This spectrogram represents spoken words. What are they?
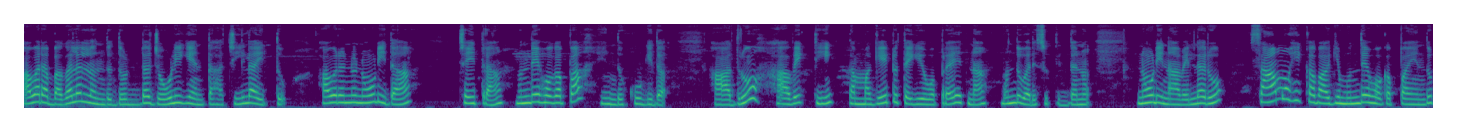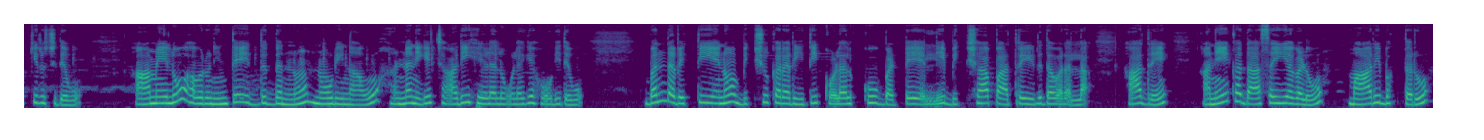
ಅವರ ಬಗಲಲ್ಲೊಂದು ದೊಡ್ಡ ಜೋಳಿಗೆಯಂತಹ ಚೀಲ ಇತ್ತು. ಅವರನ್ನು ನೋಡಿದ ಚೈತ್ರ, ಮುಂದೆ ಹೋಗಪ್ಪ ಎಂದು ಕೂಗಿದ. ಆದರೂ ಆ ವ್ಯಕ್ತಿ ತಮ್ಮ ಗೇಟು ತೆಗೆಯುವ ಪ್ರಯತ್ನ ಮುಂದುವರಿಸುತ್ತಿದ್ದನು. ನೋಡಿ ನಾವೆಲ್ಲರೂ ಸಾಮೂಹಿಕವಾಗಿ ಮುಂದೆ ಹೋಗಪ್ಪ ಎಂದು ಕಿರುಚಿದೆವು. ಆಮೇಲೂ ಅವರು ನಿಂತೇ ಇದ್ದುದನ್ನು ನೋಡಿ ನಾವು ಅಣ್ಣನಿಗೆ ಚಾಡಿ ಹೇಳಲು ಒಳಗೆ ಓಡಿದೆವು ಬಂದ ವ್ಯಕ್ತಿಯೇನೋ ಭಿಕ್ಷುಕರ ರೀತಿ ಕೊಳಕು ಬಟ್ಟೆಯಲ್ಲಿ ಭಿಕ್ಷಾ ಪಾತ್ರೆ ಹಿಡಿದವರಲ್ಲ ಆದರೆ ಅನೇಕ ದಾಸಯ್ಯಗಳು ಮಾರಿ ಭಕ್ತರು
